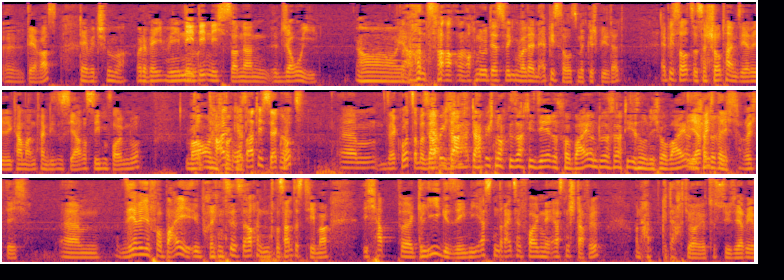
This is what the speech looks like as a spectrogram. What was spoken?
äh, der was? David Schwimmer. Oder wer, wen? Nee, den nicht, sondern Joey. Oh, ja. Und zwar auch nur deswegen, weil er in Episodes mitgespielt hat. Episodes ist eine Showtime-Serie, die kam Anfang dieses Jahres, sieben Folgen nur. War auch nicht Total verkehrt. großartig, sehr Ja. kurz. Ähm, sehr kurz, aber Da sehr habe ich, da, da hab ich noch gesagt, die Serie ist vorbei und du hast gesagt, die ist noch nicht vorbei und ja, ich hatte richtig, recht. richtig. Ähm, Serie vorbei übrigens ist auch ein interessantes Thema. Ich habe äh, Glee gesehen, die ersten 13 Folgen der ersten Staffel und habe gedacht, ja, jetzt ist die Serie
